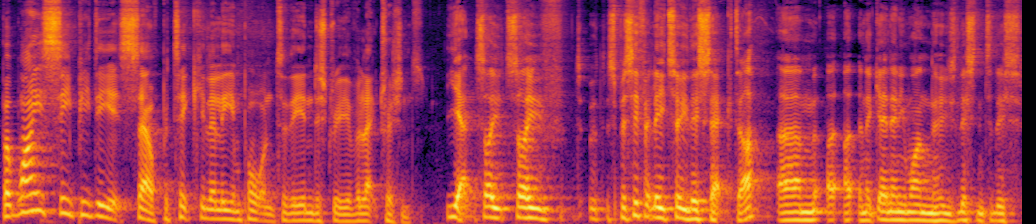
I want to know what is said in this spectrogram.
But why is CPD itself particularly important to the industry of electricians? Yeah, so so specifically to this sector, um, and again, anyone who's listened to this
